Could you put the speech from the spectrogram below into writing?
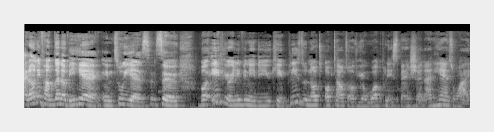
I don't know if I'm gonna be here in two years. So, but if you're living in the UK, please do not opt out of your workplace pension. And here's why:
